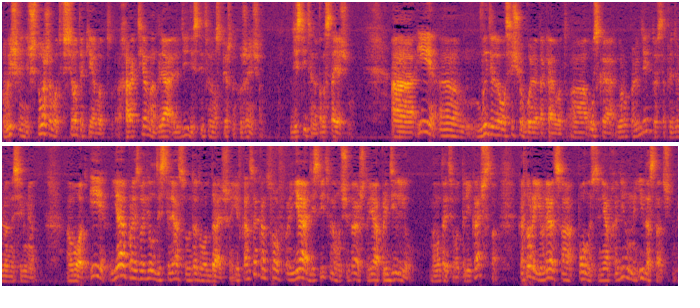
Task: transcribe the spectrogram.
вычленить, что же вот все-таки вот характерно для людей действительно успешных у женщин. Действительно, по-настоящему. А, и э, выделилась еще более такая вот э, узкая группа людей, то есть определенный сегмент. Вот. И я производил дистилляцию вот это вот дальше. И в конце концов я действительно вот считаю, что я определил на вот эти вот три качества, которые являются полностью необходимыми и достаточными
